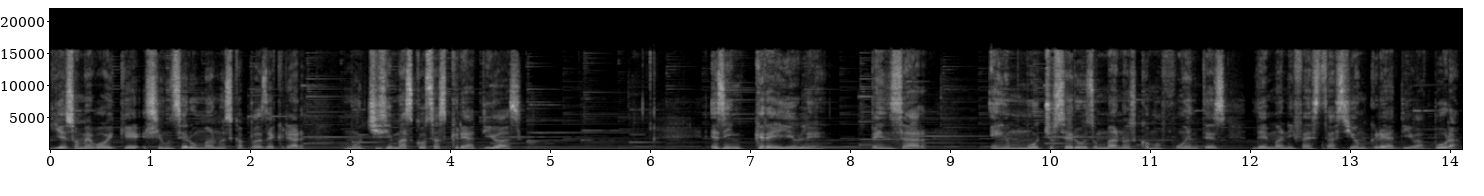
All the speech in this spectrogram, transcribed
Y eso me voy, que si un ser humano es capaz de crear muchísimas cosas creativas, es increíble pensar en muchos seres humanos como fuentes de manifestación creativa pura.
